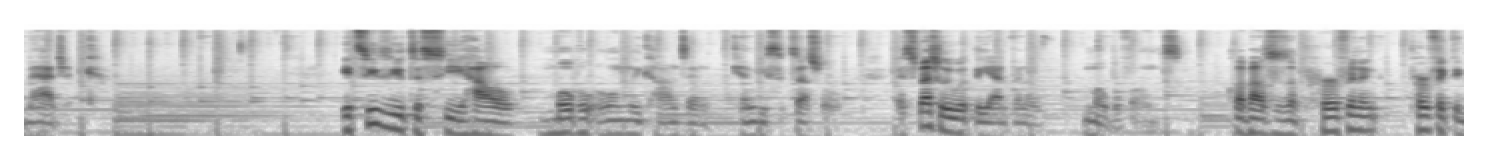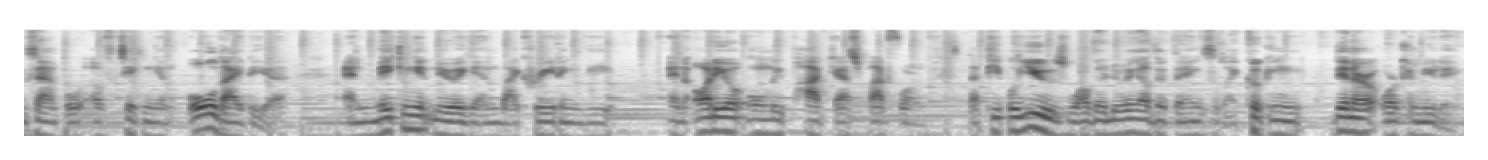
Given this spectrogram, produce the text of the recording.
magic. It's easy to see how mobile only content can be successful, especially with the advent of mobile phones. Clubhouse is a perfect perfect example of taking an old idea and making it new again by creating the an audio only podcast platform that people use while they're doing other things like cooking dinner or commuting.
